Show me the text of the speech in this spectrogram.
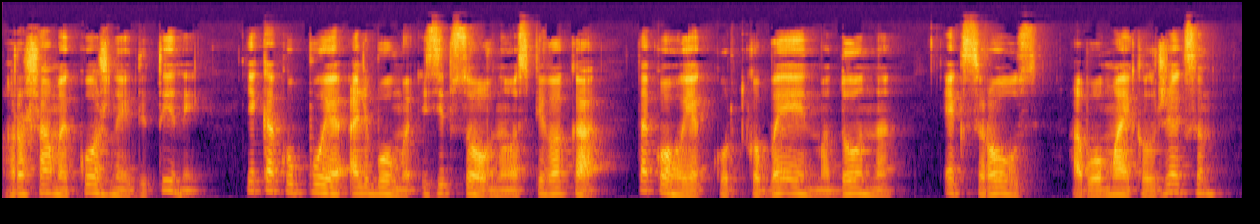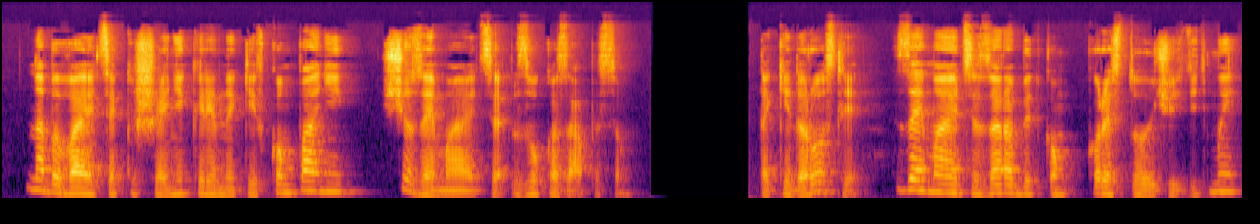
Грошами кожної дитини, яка купує альбоми зіпсованого співака, такого як Курт Кобейн, Мадонна, Екс Роуз або Майкл Джексон, набиваються кишені керівників компаній, що займаються звукозаписом. Такі дорослі займаються заробітком, користуючись дітьми,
